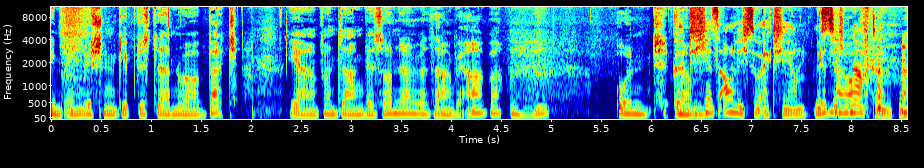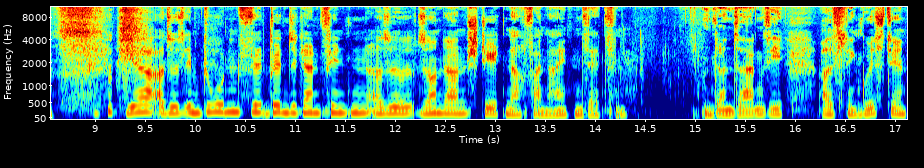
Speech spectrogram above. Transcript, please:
Im Englischen gibt es da nur but. Ja, wann sagen wir sondern, wann sagen wir aber. Mhm. Und, Könnte ähm, ich jetzt auch nicht so erklären. Müsste genau. ich nachdenken. ja, also im Duden würden Sie dann finden, also sondern steht nach verneinten Sätzen. Und dann sagen Sie als Linguistin,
